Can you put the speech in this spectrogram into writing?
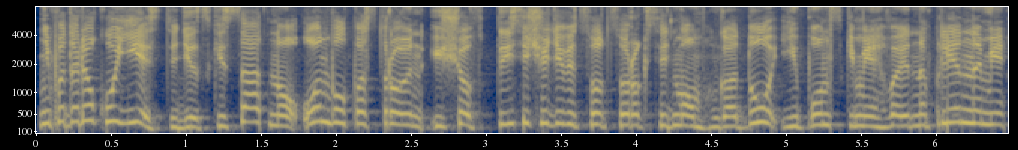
Неподалеку есть детский сад, но он был построен еще в 1947 году японскими военнопленными.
